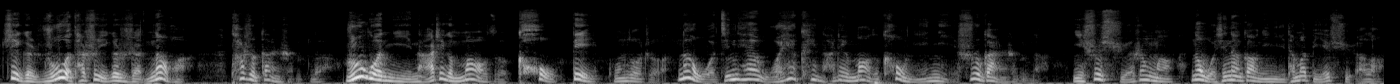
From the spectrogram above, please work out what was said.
这个如果他是一个人的话，他是干什么的？如果你拿这个帽子扣电影工作者，那我今天我也可以拿这个帽子扣你。你是干什么的？你是学生吗？那我现在告诉你，你他妈别学了，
